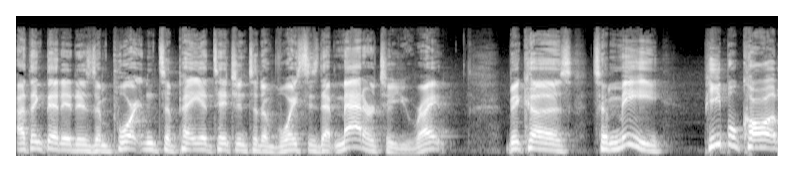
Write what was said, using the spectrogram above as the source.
I think that it is important to pay attention to the voices that matter to you, right? Because to me, people call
